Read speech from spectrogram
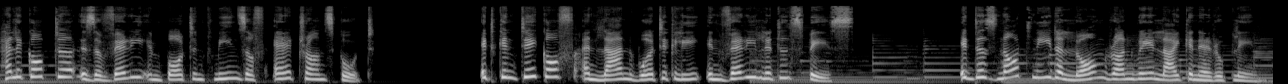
Helicopter is a very important means of air transport. It can take off and land vertically in very little space. It does not need a long runway like an aeroplane.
